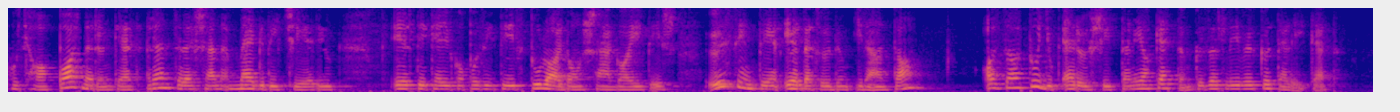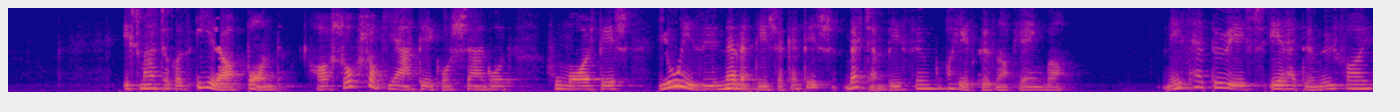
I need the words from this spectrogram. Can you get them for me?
hogyha a partnerünket rendszeresen megdicsérjük, értékeljük a pozitív tulajdonságait, és őszintén érdeklődünk iránta, azzal tudjuk erősíteni a kettőnk között lévő köteléket. És már csak az íre a pont, ha sok-sok játékosságot, humort és jóízű nevetéseket is becsempészünk a hétköznapjainkba. Nézhető és élhető műfaj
